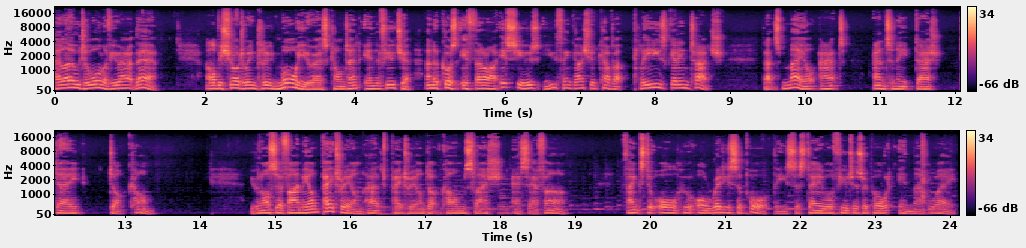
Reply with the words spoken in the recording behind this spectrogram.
hello to all of you out there. I'll be sure to include more US content in the future, and of course, if there are issues you think I should cover, please get in touch. That's mail at anthony-day.com. You can also find me on Patreon at patreon.com slash sfr. Thanks to all who already support the Sustainable Futures Report in that way.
